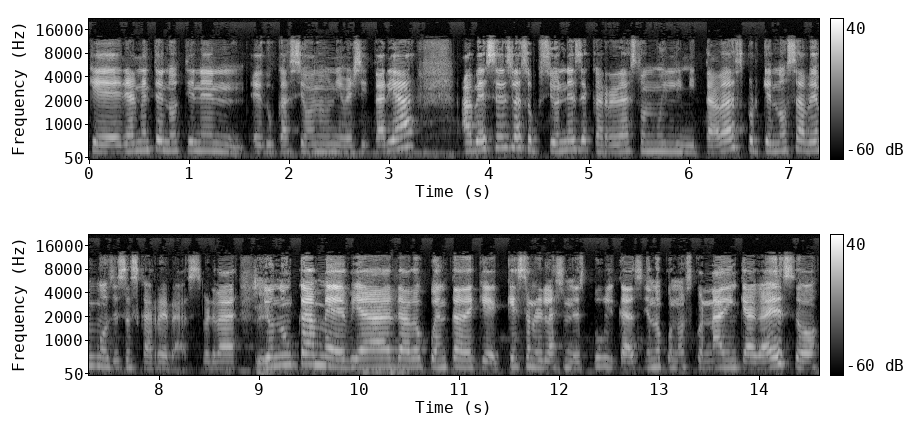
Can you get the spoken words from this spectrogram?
que realmente no tienen educación universitaria, a veces las opciones de carreras son muy limitadas porque no sabemos de esas carreras, ¿verdad? Yo nunca me había dado cuenta de que, qué son relaciones públicas, yo no conozco a nadie que haga eso,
